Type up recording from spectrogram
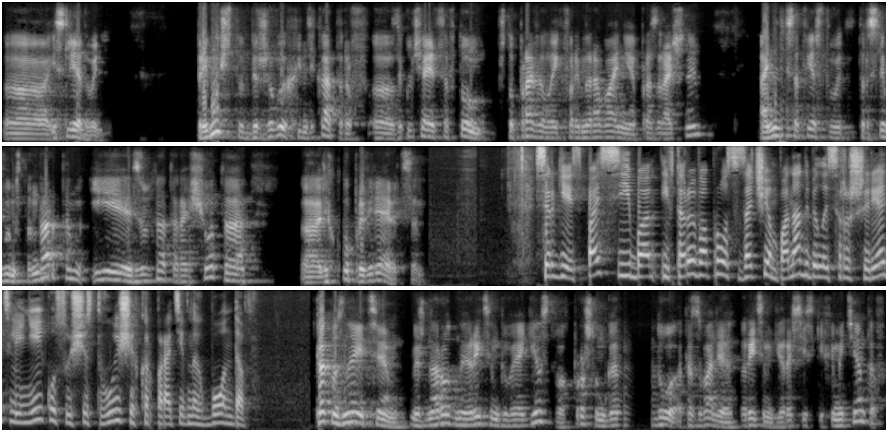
э, исследований. Преимущество биржевых индикаторов заключается в том, что правила их формирования прозрачны, они соответствуют отраслевым стандартам, и результаты расчета легко проверяются. Сергей, спасибо. И второй вопрос. Зачем понадобилось расширять линейку существующих корпоративных бондов? Как вы знаете, международные рейтинговые агентства в прошлом году отозвали рейтинги российских эмитентов,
